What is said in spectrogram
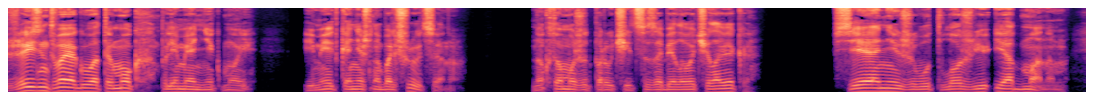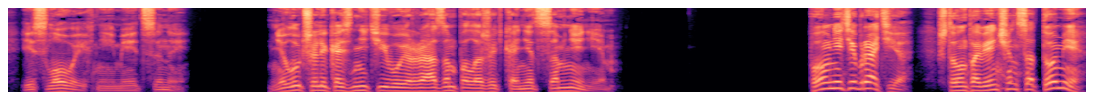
Жизнь твоя, Гуатемок, племянник мой, имеет, конечно, большую цену. Но кто может поручиться за белого человека? Все они живут ложью и обманом, и слово их не имеет цены. Не лучше ли казнить его и разом положить конец сомнениям? Помните, братья, что он повенчан с Атоми,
